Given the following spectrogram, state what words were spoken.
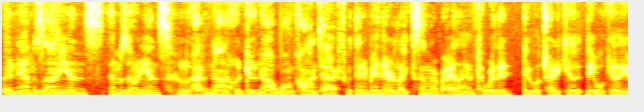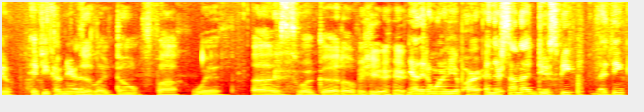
and Amazonians, Amazonians who have not, who do not want contact with anybody. And they're like some are violent to where they they will try to kill. They will kill you if you come near them. They're like, don't fuck with us. We're good over here. Yeah, they don't want to be a part. And there's some that do speak. I think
